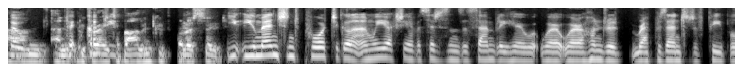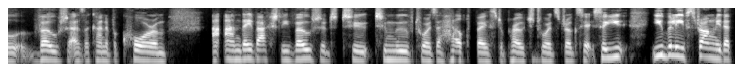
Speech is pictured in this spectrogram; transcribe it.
So um, and it'd be great if Ireland could follow suit. You, you, mentioned Portugal, and we actually have a citizens' assembly here where where hundred representative people vote as a kind of a quorum, and they've actually voted to to move towards a health based approach towards drugs. here. So you you believe strongly that,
